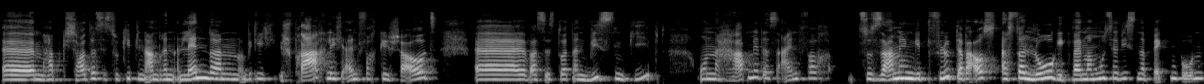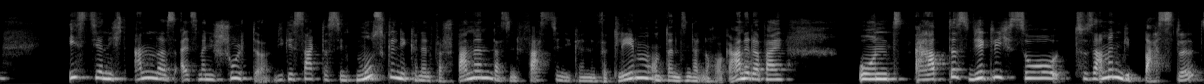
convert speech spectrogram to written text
ähm, habe geschaut, was es so gibt in anderen Ländern, wirklich sprachlich einfach geschaut, äh, was es dort an Wissen gibt und habe mir das einfach zusammengepflückt, aber aus, aus der Logik, weil man muss ja wissen, der Beckenboden ist ja nicht anders als meine Schulter. Wie gesagt, das sind Muskeln, die können verspannen, das sind Faszien, die können verkleben und dann sind halt noch Organe dabei. Und habe das wirklich so zusammengebastelt.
